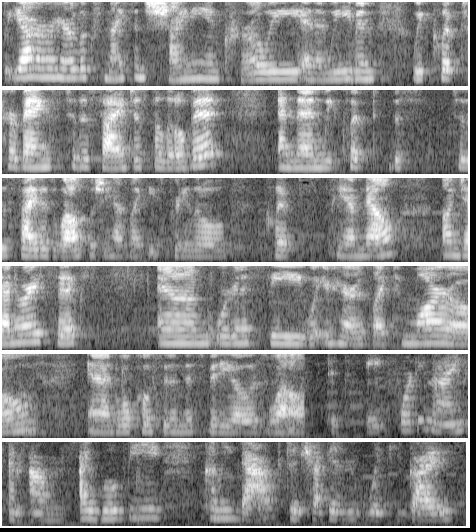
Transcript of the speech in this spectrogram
But yeah, her hair looks nice and shiny and curly. And then we even, we clipped her bangs to the side just a little bit. And then we clipped this to the side as well. So she has like these pretty little clips p.m. now on January 6th and we're gonna see what your hair is like tomorrow and we'll post it in this video as well. It's 8.49 and um, I will be coming back to check in with you guys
